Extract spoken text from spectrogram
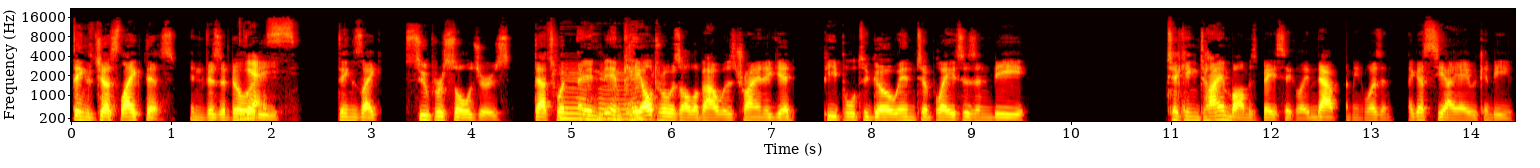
things just like this invisibility, Yes. things like super soldiers. That's what Mhm. MK Ultra was all about was trying to get people to go into places and be ticking time bombs basically. That I mean wasn't I guess CIA can be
